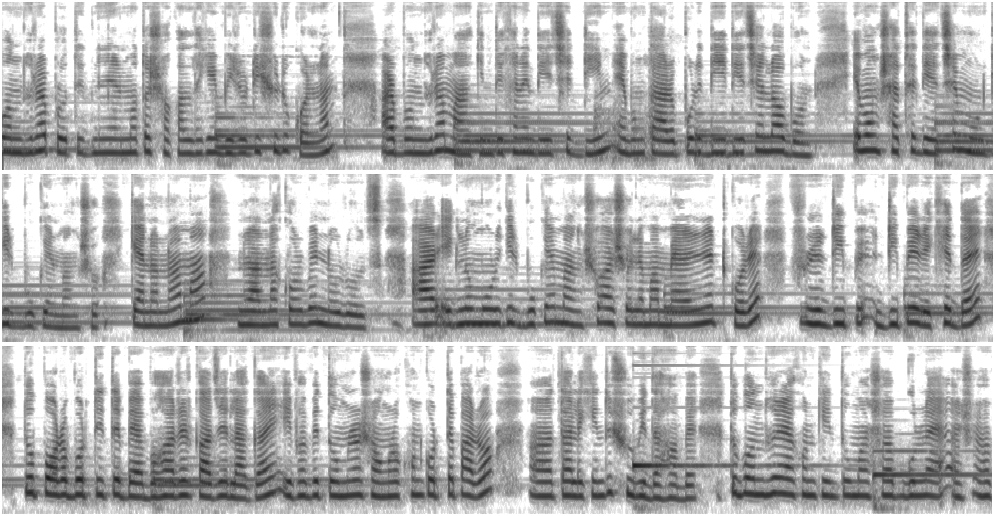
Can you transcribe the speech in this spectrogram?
বন্ধুরা, প্রতিদিনের মতো সকাল থেকে ভিডিওটি শুরু করলাম। আর বন্ধুরা, মা কিন্তু এখানে দিয়েছে ডিম এবং তার উপরে দিয়ে দিয়েছে লবণ এবং সাথে দিয়েছে মুরগির বুকের মাংস। কেননা মা রান্না করবে নুডলস আর এগুলো মুরগির বুকের মাংস আসলে মা ম্যারিনেট করে ডিপে ডিপে রেখে দেয়। তো পরবর্তীতে ব্যবহারের কাজে লাগায়। এভাবে তোমরা সংরক্ষণ করতে পারো তাহলে কিন্তু সুবিধা হবে। তো বন্ধুরা, এখন কিন্তু মা সবগুলো সব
